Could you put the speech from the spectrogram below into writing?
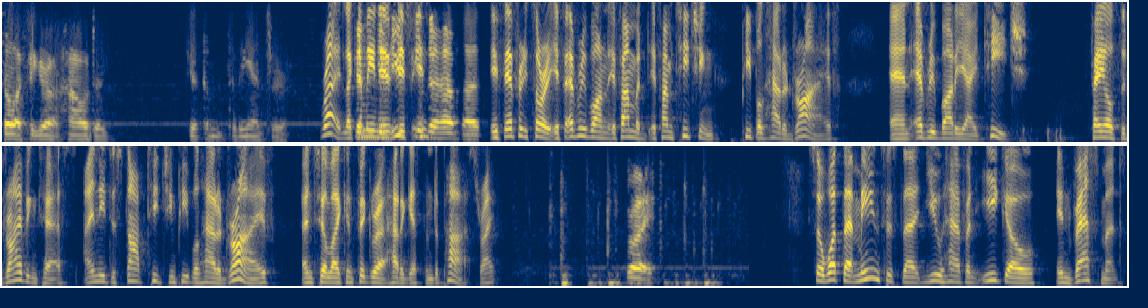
So I figure out how to get them to the answer. Right, like I mean, if if, if to have that if every sorry if everyone if i'm a, if i'm teaching people how to drive and everybody i teach fails the driving test i need to stop teaching people how to drive until i can figure out how to get them to pass right right. so what that means is that you have an ego investment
